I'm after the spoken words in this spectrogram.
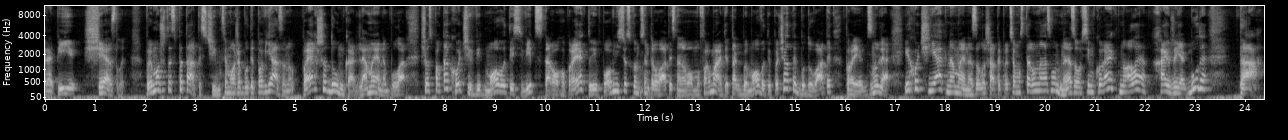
подкаст-терапії щезли. Ви можете спитати, з чим це може бути пов'язано. Перша думка для мене була, що Спартак хоче відмовитись від старого проєкту і повністю сконцентруватись на новому форматі, так би мовити, почати будувати проєкт з нуля. І, хоч як на мене, залишати при цьому стару назву не зовсім коректно, але хай вже як буде. Та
